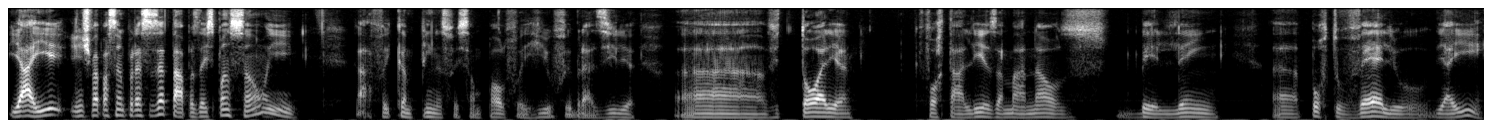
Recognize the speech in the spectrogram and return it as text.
e aí a gente vai passando por essas etapas da expansão e ah, foi Campinas, foi São Paulo, foi Rio, foi Brasília, ah, Vitória, Fortaleza, Manaus, Belém, ah, Porto Velho, e aí,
